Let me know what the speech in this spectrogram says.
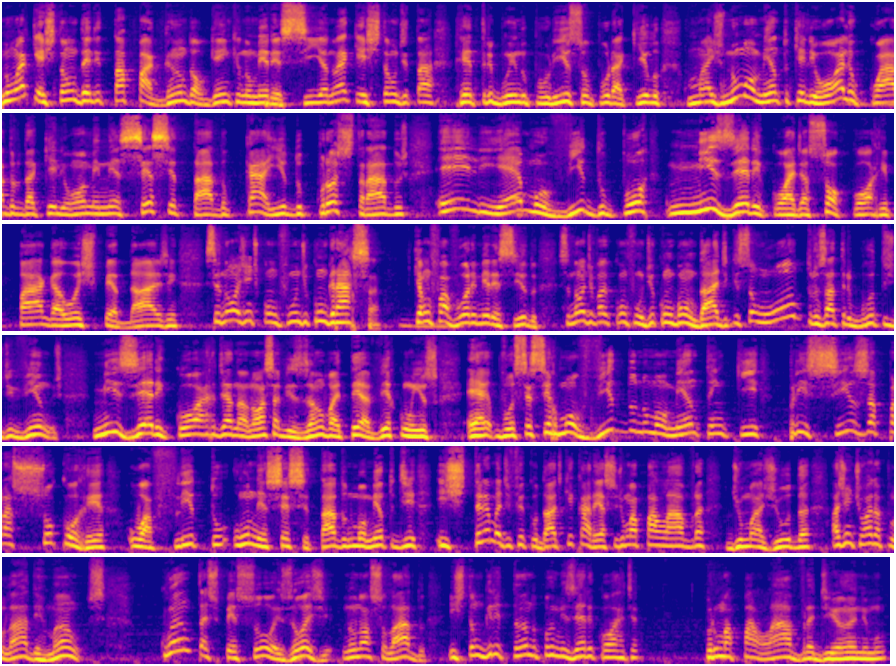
Não é questão dele estar tá pagando alguém que não merecia, não é questão de estar tá retribuindo por isso ou por aquilo, mas no momento que ele olha o quadro daquele homem necessitado, caído, prostrado, ele é movido por misericórdia, socorre, paga hospedagem, senão a gente confunde com graça que é um favor imerecido, senão a gente vai confundir com bondade, que são outros atributos divinos. Misericórdia, na nossa visão, vai ter a ver com isso. É você ser movido no momento em que precisa para socorrer o aflito, o necessitado, no momento de extrema dificuldade, que carece de uma palavra, de uma ajuda. A gente olha para o lado, irmãos. Quantas pessoas hoje, no nosso lado, estão gritando por misericórdia? Por uma palavra de ânimo,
